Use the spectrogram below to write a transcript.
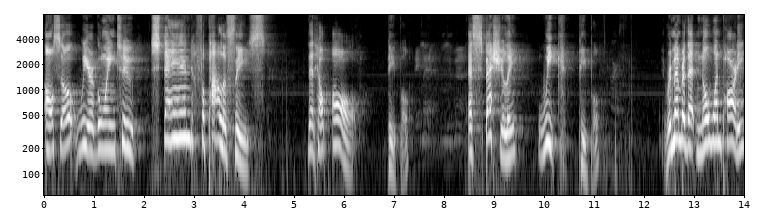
Also, we are going to stand for policies that help all people, especially weak people. Remember that no one party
